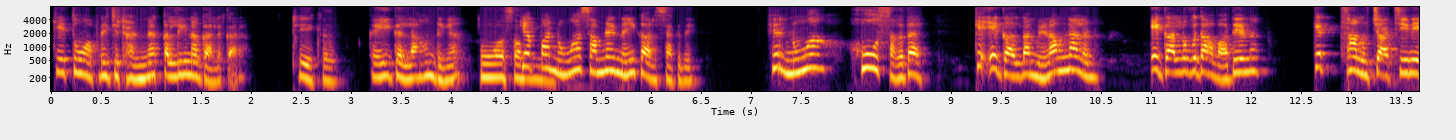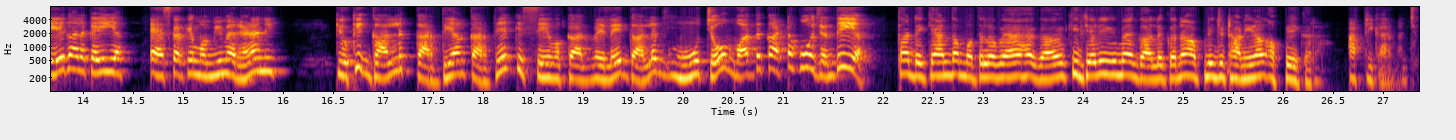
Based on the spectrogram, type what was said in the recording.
ਕਿ ਤੂੰ ਆਪਣੀ ਜਠਾਣੀ ਨਾਲ ਕੱਲੀ ਨਾਲ ਗੱਲ ਕਰ। ਠੀਕ ਹੈ। ਕਈ ਗੱਲਾਂ ਹੁੰਦੀਆਂ ਕਿ ਆਪਾਂ ਨੂੰਹਾਂ ਸਾਹਮਣੇ ਨਹੀਂ ਕਰ ਸਕਦੇ। ਫਿਰ ਨੂੰਹਾਂ ਹੋ ਸਕਦਾ ਹੈ ਕਿ ਇਹ ਗੱਲ ਦਾ ਮਿਹਣਾ ਬਣਾ ਲੈਣ ਇਹ ਗੱਲ ਨੂੰ ਵਧਾਵਾ ਦੇਣ ਕਿ ਸਾਨੂੰ ਚਾਚੀ ਨੇ ਇਹ ਗੱਲ ਕਹੀ ਆ ਐਸ ਕਰਕੇ ਮੰਮੀ ਮੈਂ ਰਹਿਣਾ ਨਹੀਂ। ਕਿਉਂਕਿ ਗੱਲ ਕਰਦਿਆਂ ਕਰਦਿਆਂ ਕਿਸੇ ਵਕਤ ਵੇਲੇ ਗੱਲ ਮੂੰਹ ਚੋਂ ਵੱਧ ਘੱਟ ਹੋ ਜਾਂਦੀ ਆ। ਤੁਹਾਡੇ ਕਹਿਣ ਦਾ ਮਤਲਬ ਇਹ ਹੈਗਾ ਕਿ ਜਿਹੜੀ ਮੈਂ ਗੱਲ ਕਰਾਂ ਆਪਣੀ ਜਠਾਣੀ ਨਾਲ ਆਪੇ ਕਰਾਂ। ਆਪੀ ਕਰ ਮੰਜੂ।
